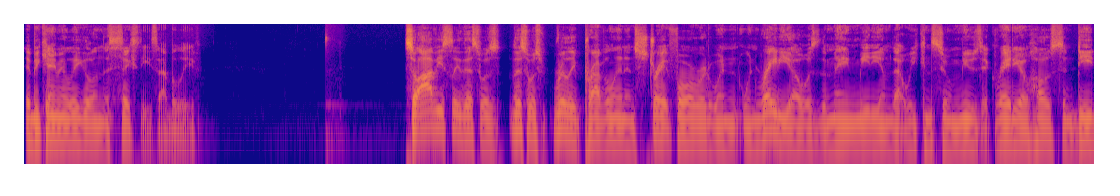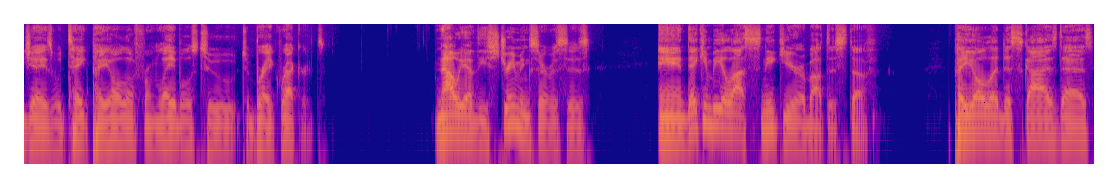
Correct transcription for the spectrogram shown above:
It became illegal in the 60s, I believe. So obviously this was this was really prevalent and straightforward when when radio was the main medium that we consume music. Radio hosts and DJs would take payola from labels to to break records. Now we have these streaming services and they can be a lot sneakier about this stuff. Payola disguised as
